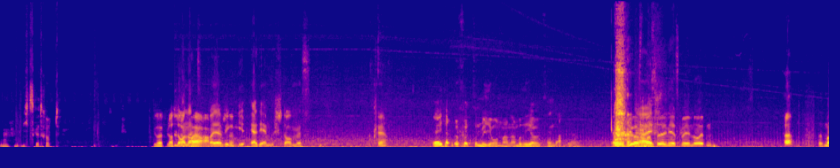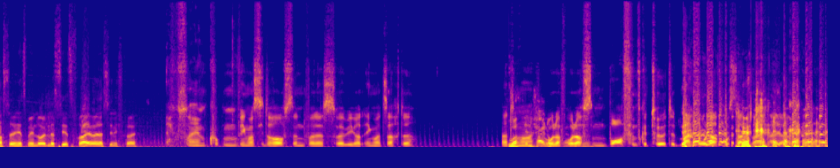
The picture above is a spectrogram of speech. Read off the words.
Ja, nichts getroppt. Läuft Lost Lorna, weil er wegen RDM gestorben ist. Okay. Ja, ich hab nur 14 Millionen, Mann, da muss ich aber Cent achten, ne? Ey, was Ja, machst du denn jetzt mit den Leuten? Hä? Was machst du denn jetzt mit den Leuten? Lässt du die jetzt frei oder lässt du die nicht frei? Ich muss mal eben gucken, wegen was die drauf sind, weil der Swabby gerade irgendwas sagte. Warte Du hast die mal, Entscheidung, Olaf ja, Olafsen. Boah, fünf getötet. Mann, Olaf muss das sein, Alter.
